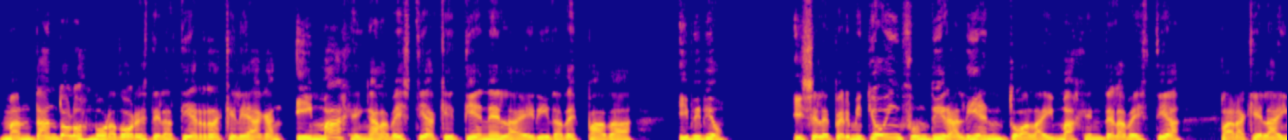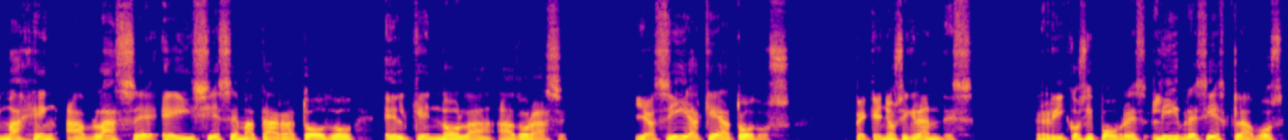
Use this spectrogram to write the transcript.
mandando a los moradores de la tierra que le hagan imagen a la bestia que tiene la herida de espada, y vivió. Y se le permitió infundir aliento a la imagen de la bestia, para que la imagen hablase e hiciese matar a todo el que no la adorase. Y hacía que a todos, pequeños y grandes, ricos y pobres, libres y esclavos,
